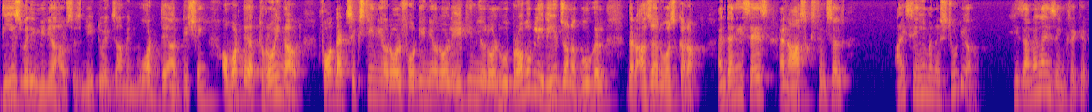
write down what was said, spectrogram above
these very media houses need to examine what they are dishing or what they are throwing out for that 16 year old, 14 year old, 18 year old who probably reads on a Google that Azhar was corrupt. And then he says and asks himself, I see him in a studio. He's analyzing cricket.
